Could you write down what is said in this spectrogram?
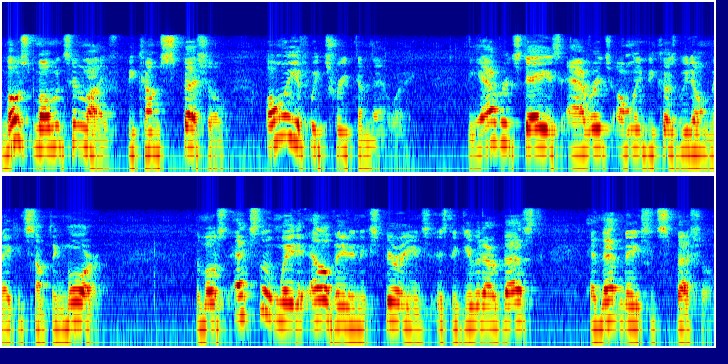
Most moments in life become special only if we treat them that way. The average day is average only because we don't make it something more. The most excellent way to elevate an experience is to give it our best, and that makes it special.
